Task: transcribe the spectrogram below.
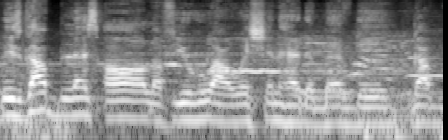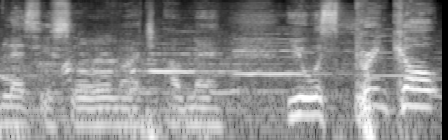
Please god bless all of you who are wishing her the birthday. God bless you so much. Amen. You will sprinkle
